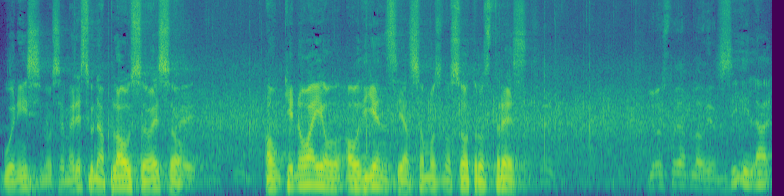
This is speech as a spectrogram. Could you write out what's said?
Buenísimo, se merece un aplauso eso. Aunque no hay au- audiencia, somos nosotros tres. Yo estoy aplaudiendo. Sí, la-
